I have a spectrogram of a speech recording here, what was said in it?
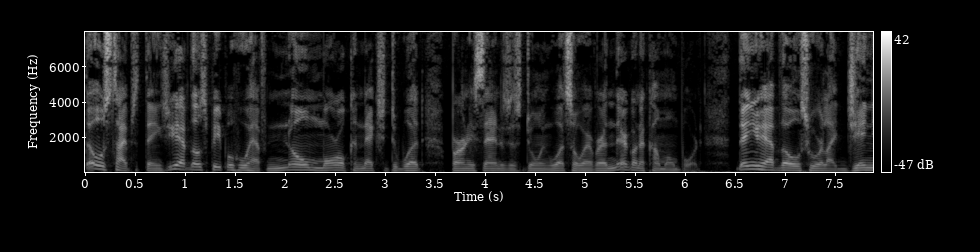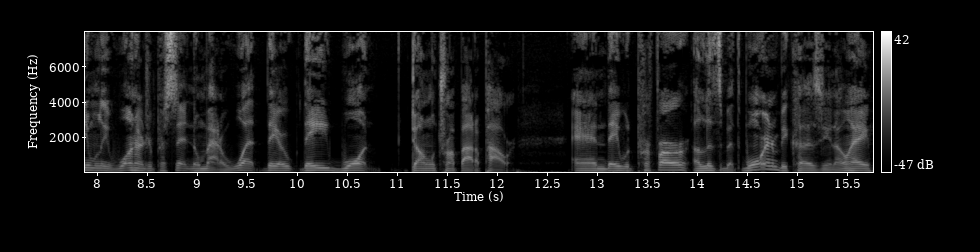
Those types of things. You have those people who have no moral connection to what Bernie Sanders is doing whatsoever, and they're going to come on board. Then you have those who are like genuinely 100% no matter what, they they want Donald Trump out of power and they would prefer Elizabeth Warren because, you know, hey,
